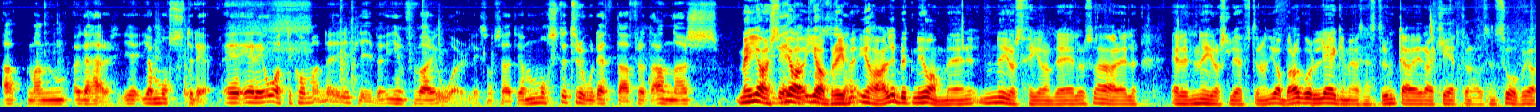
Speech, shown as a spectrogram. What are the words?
att man, det här, jag måste det. Är, är det återkommande i ditt liv inför varje år? Liksom, så att jag måste tro detta för att annars... Men jag, jag, jag, bryr jag har aldrig brytt mig om eh, nyårsfirande eller så här. Eller, eller nyårslöften. Jag bara går och lägger mig och sen struntar jag i raketerna. Och sen sover jag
